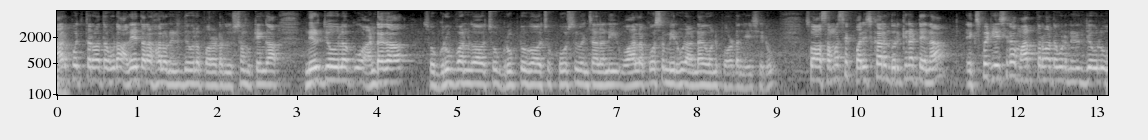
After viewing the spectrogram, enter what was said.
మార్పు వచ్చిన తర్వాత కూడా అదే తరహాలో నిరుద్యోగుల పోరాటం చూసినాం. ముఖ్యంగా నిరుద్యోగులకు అండగా సో గ్రూప్ వన్ కావచ్చు గ్రూప్ టూ కావచ్చు పోస్టులు పెంచాలని వాళ్ళ కోసం మీరు కూడా అండగా ఉండి పోరాటం చేసిరు సో ఆ సమస్యకు పరిష్కారం దొరికినట్టేనా? ఎక్స్పెక్ట్ చేసిరా? మార్పు తర్వాత కూడా నిరుద్యోగులు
